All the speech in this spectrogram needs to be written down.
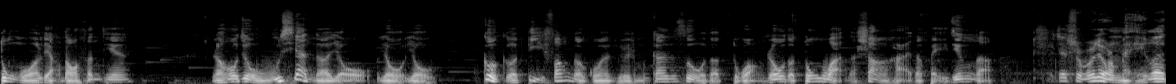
冻我两到三天，然后就无限的有有有各个地方的公安局，什么甘肃的、广州的、东莞的、上海的、北京的。这是不是就是每一个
